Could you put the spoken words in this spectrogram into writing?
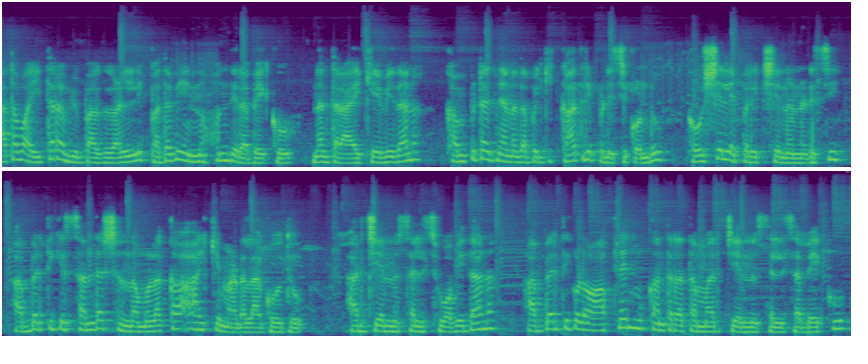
ಅಥವಾ ಇತರ ವಿಭಾಗಗಳಲ್ಲಿ ಪದವಿಯನ್ನು ಹೊಂದಿರಬೇಕು. ನಂತರ ಆಯ್ಕೆ ವಿಧಾನ ಕಂಪ್ಯೂಟರ್ ಜ್ಞಾನದ ಬಗ್ಗೆ ಖಾತ್ರಿಪಡಿಸಿಕೊಂಡು ಕೌಶಲ್ಯ ಪರೀಕ್ಷೆಯನ್ನು ನಡೆಸಿ ಅಭ್ಯರ್ಥಿಗೆ ಸಂದರ್ಶನದ ಮೂಲಕ ಆಯ್ಕೆ ಮಾಡಲಾಗುವುದು. ಅರ್ಜಿಯನ್ನು ಸಲ್ಲಿಸುವ ವಿಧಾನ, ಅಭ್ಯರ್ಥಿಗಳು ಆಫ್ಲೈನ್ ಮುಖಾಂತರ ತಮ್ಮ ಅರ್ಜಿಯನ್ನು ಸಲ್ಲಿಸಬೇಕು.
